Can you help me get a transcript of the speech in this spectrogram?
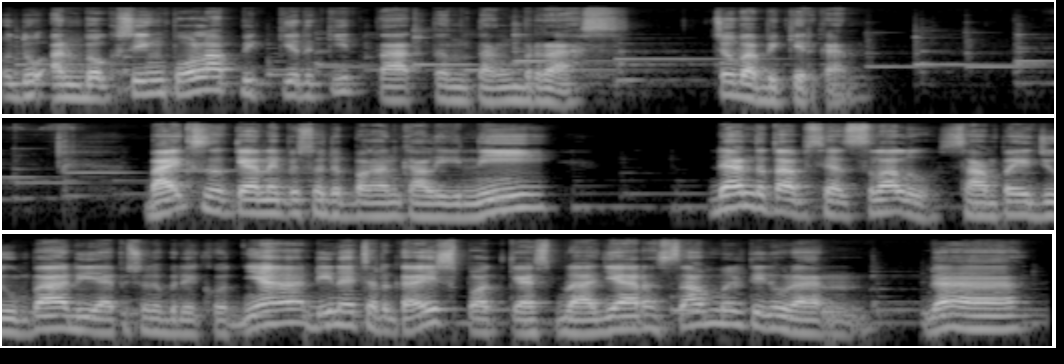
untuk unboxing pola pikir kita tentang beras. Coba pikirkan. Baik, sekian episode pangan kali ini. Dan tetap sehat selalu. Sampai jumpa di episode berikutnya di Nature Guys Podcast Belajar Sambil Tiduran. Dah.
